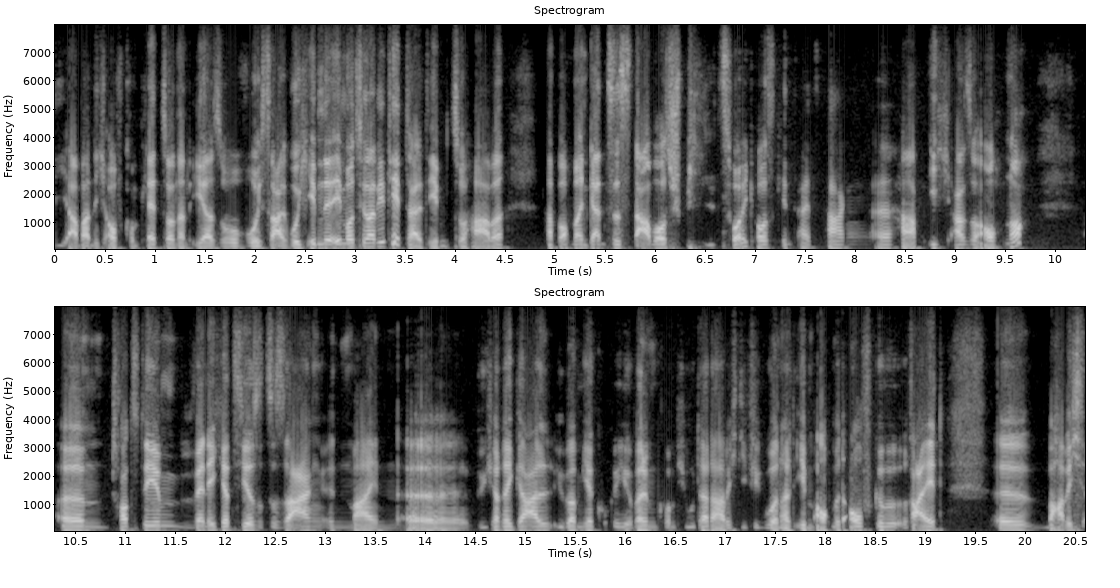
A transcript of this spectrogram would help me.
die aber nicht auf komplett, sondern eher so, wo ich sage, wo ich eben eine Emotionalität halt eben zu habe. Habe auch mein ganzes Star Wars Spielzeug aus Kindheitstagen, äh, habe ich also auch noch. Ähm, trotzdem, wenn ich jetzt hier sozusagen in mein äh, Bücherregal über mir gucke, hier über dem Computer, da habe ich die Figuren halt eben auch mit aufgereiht. Äh, habe ich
